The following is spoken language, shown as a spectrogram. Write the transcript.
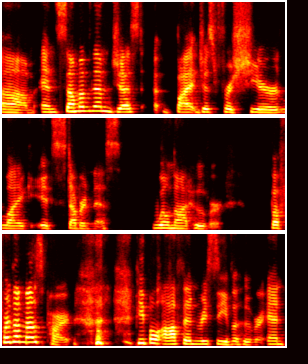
Um, and some of them just uh, by just for sheer like its stubbornness will not hoover. But for the most part, people often receive a hoover. And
